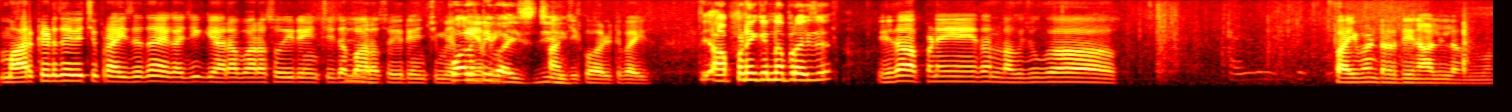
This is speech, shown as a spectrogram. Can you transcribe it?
ਮਾਰਕੀਟ ਦੇ ਵਿੱਚ ਪ੍ਰਾਈਸ ਇਹਦਾ ਹੈਗਾ ਜੀ 11 1200 ਦੀ ਰੇਂਜ 'ਚ ਦਾ 1200 ਦੀ ਰੇਂਜ 'ਚ ਮਿਲਦੀ Quality wise, ਜੀ। ਹਾਂਜੀ ਕੁਆਲਿਟੀ ਵਾਈਜ਼ ਤੇ ਆਪਣੇ ਕਿੰਨਾ ਪ੍ਰਾਈਸ ਹੈ? ਇਹਦਾ ਆਪਣੇ ਤੁਹਾਨੂੰ ਲੱਗ ਜੂਗਾ 500 ਦੇ ਨਾਲ ਹੀ ਲੱਗ ਜੂਗਾ।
